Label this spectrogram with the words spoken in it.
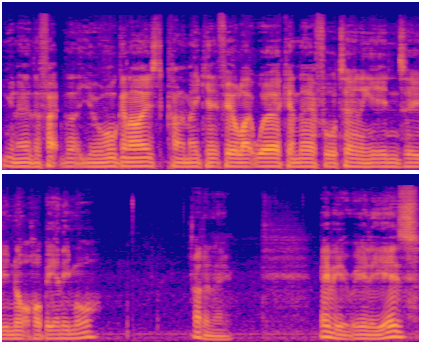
you know, the fact that you're organised, kind of making it feel like work and therefore turning it into not hobby anymore? I don't know. Maybe it really is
